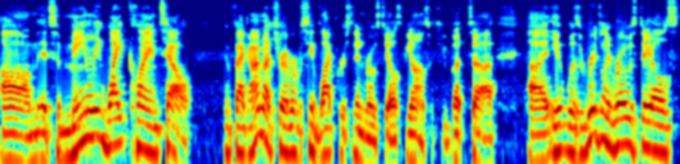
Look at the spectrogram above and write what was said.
Um, it's mainly white clientele. In fact, I'm not sure I've ever seen a black person in Rosedale, to be honest with you. But uh, uh, it was originally Rosedale's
